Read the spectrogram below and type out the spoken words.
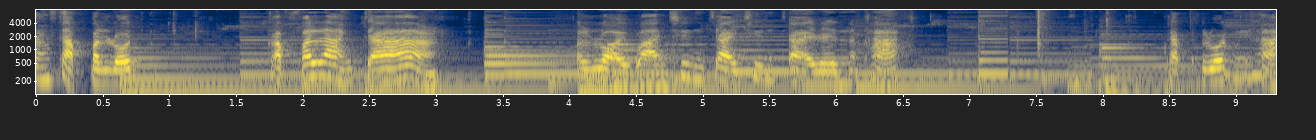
ทั้งสับปะรดกับฝรั่งจ้า อร่อยหวานชื่นใจชื่นใจเลยนะคะกับรสนี่ค่ะ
